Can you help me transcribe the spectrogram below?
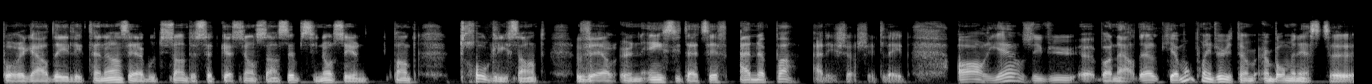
pour regarder les tenants et aboutissants de cette question sensible. Sinon, c'est une pente trop glissante vers un incitatif à ne pas aller chercher de l'aide. Or, hier, j'ai vu euh, Bonardel, qui, à mon point de vue, est un, bon ministre, euh,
